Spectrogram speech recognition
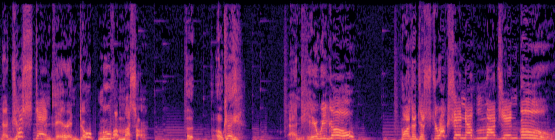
Now just stand there and don't move a muscle. Uh, okay. And here we go. For the destruction of Majin Buu.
